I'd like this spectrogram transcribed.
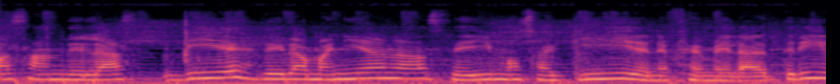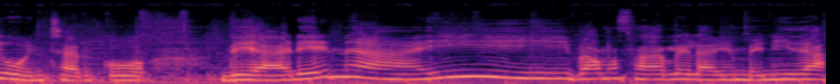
pasan de las 10 de la mañana. Seguimos aquí en FM La Tribu, en Charco de Arena. Y vamos a darle la bienvenida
